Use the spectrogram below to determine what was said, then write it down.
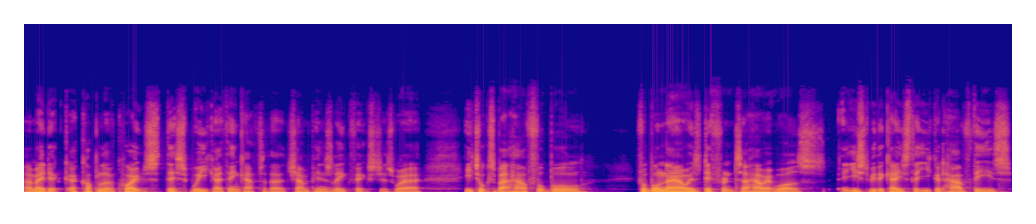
i made a, a couple of quotes this week i think after the champions league fixtures where he talks about how football football now is different to how it was. It used to be the case that you could have these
